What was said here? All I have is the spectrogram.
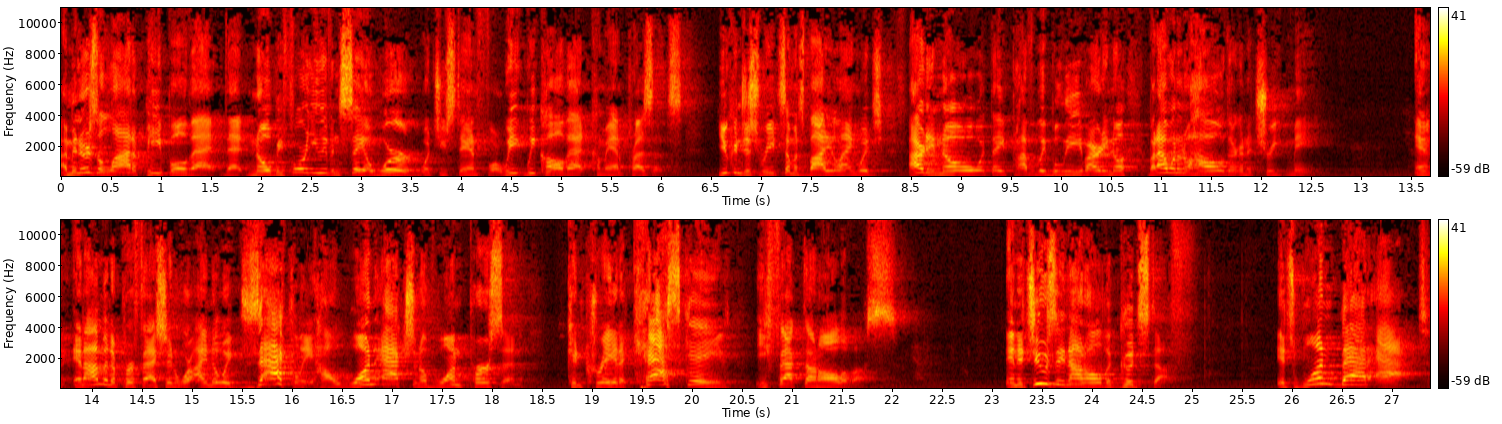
I mean, there's a lot of people that, that know before you even say a word what you stand for. We, we call that command presence. You can just read someone's body language. I already know what they probably believe. I already know, but I want to know how they're going to treat me. And, and I'm in a profession where I know exactly how one action of one person can create a cascade effect on all of us. And it's usually not all the good stuff. It's one bad act.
